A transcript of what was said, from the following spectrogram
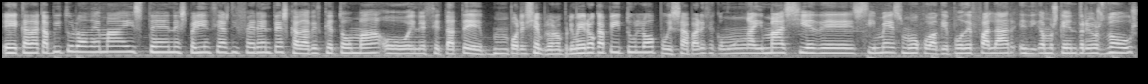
Eh, cada capítulo, ademais, ten experiencias diferentes cada vez que toma o NZT. Mm, por exemplo, no primeiro capítulo, pois pues, aparece como unha imaxe de si sí mesmo coa que pode falar e digamos que entre os dous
